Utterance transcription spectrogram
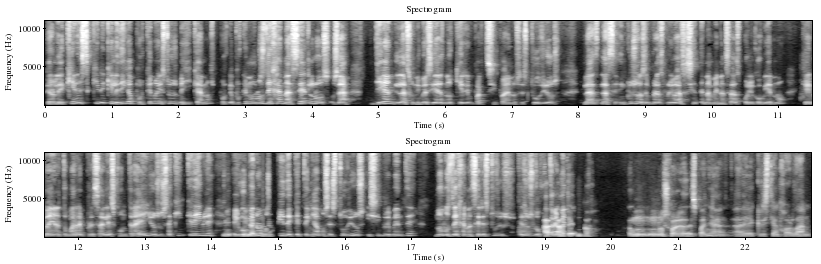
pero le quieres, quiere que le diga por qué no hay estudios mexicanos, ¿por qué? Porque no los dejan hacerlos, o sea, llegan las universidades no quieren participar en los estudios, las, las, incluso las empresas privadas se sienten amenazadas por el gobierno que vayan a tomar represalias contra ellos, o sea, qué increíble, el gobierno nos pide que tengamos estudios y simplemente no nos dejan hacer estudios, eso es lo que tremendo. Un, usuario de España, eh, Cristian Jordán,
